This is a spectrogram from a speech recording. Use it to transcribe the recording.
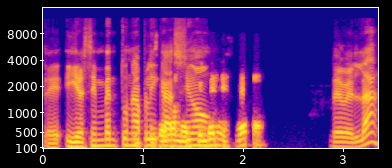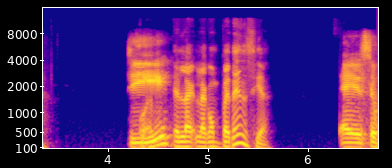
eh, y él se inventó una aplicación, de verdad, Sí. la competencia. Eh, se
